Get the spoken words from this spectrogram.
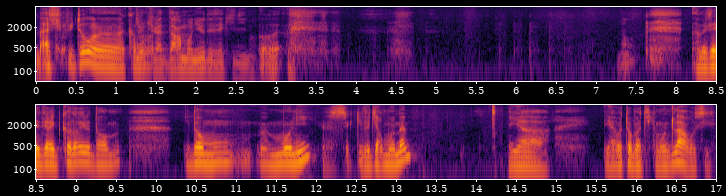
bah, je suis plutôt un. Tu, Comment, tu as d'harmonieux déséquilibre. Ouais. Non? Ah, mais J'allais dire une connerie. Dans, dans mon- ce qui veut dire moi-même, il y a, il y a automatiquement de l'art aussi.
